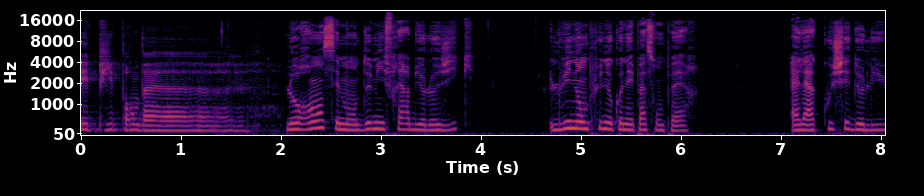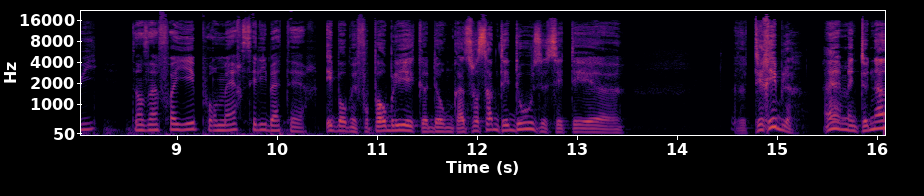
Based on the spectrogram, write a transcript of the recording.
Et puis bon ben Laurent, c'est mon demi-frère biologique. Lui non plus ne connaît pas son père. Elle a accouché de lui dans un foyer pour mère célibataire. Et bon, mais faut pas oublier que donc en 72, c'était euh, euh, terrible. Hein, maintenant,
